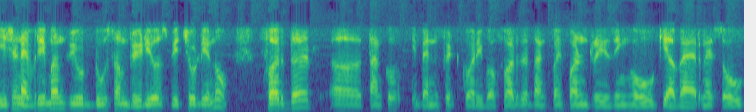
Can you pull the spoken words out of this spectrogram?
each and every month we would do some videos which would you know further तांको बेनिफिट करिबा फर्दर तांको फंड रेजिंग हो कि अवेयरनेस हो।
